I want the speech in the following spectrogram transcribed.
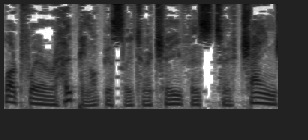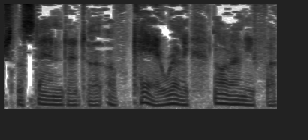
what we're hoping obviously to achieve is to change the standard uh, of care really not only for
